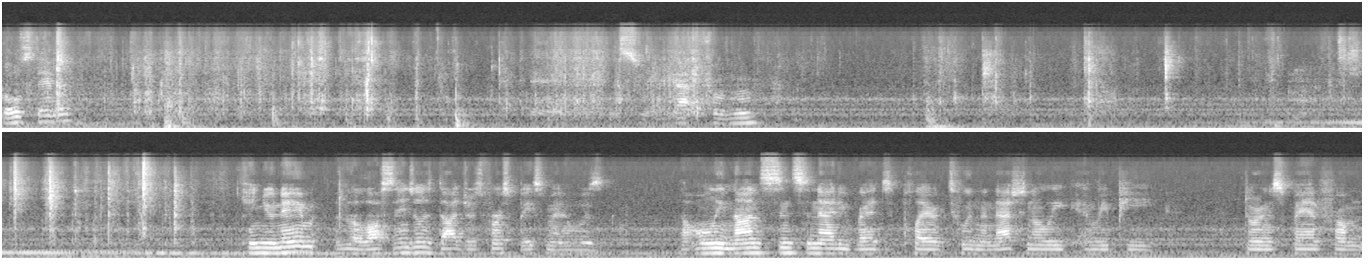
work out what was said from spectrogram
Gold Standard. And That's what I from. Can you name the Los Angeles Dodgers first baseman who was the only non-Cincinnati Reds player to win the National League MVP during a span from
